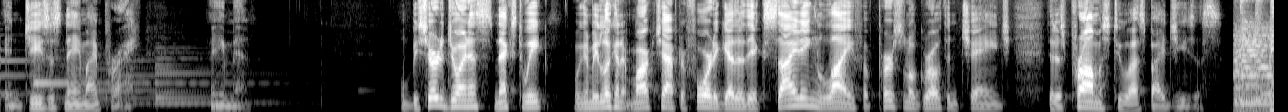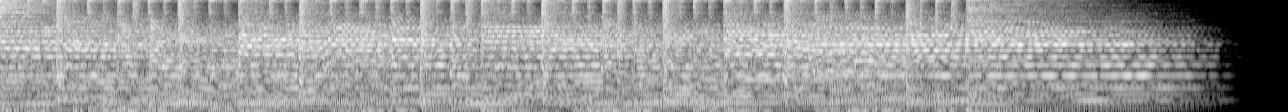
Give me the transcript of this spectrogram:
In Jesus' name I pray. Amen. Well, be sure to join us next week. We're going to be looking at Mark chapter 4 together, the exciting life of personal growth and change that is promised to us by Jesus.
